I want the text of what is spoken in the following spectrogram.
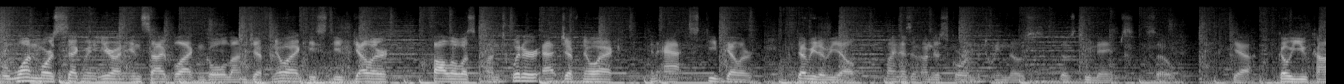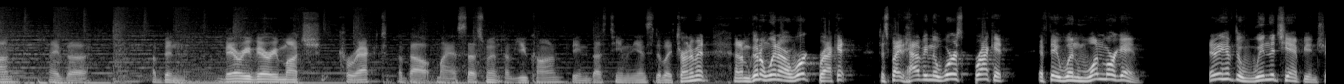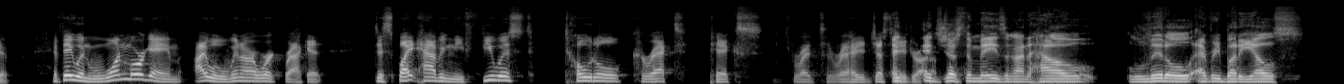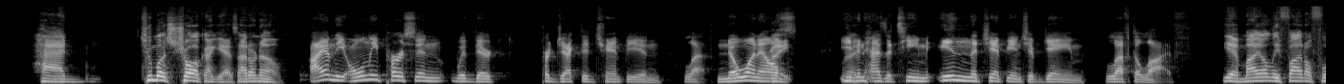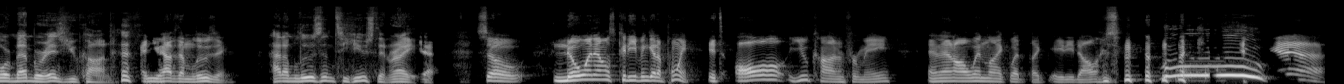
for one more segment here on Inside Black and Gold. I'm Jeff Nowak. He's Steve Geller. Follow us on Twitter at Jeff Nowak and at Steve Geller, WWL. Mine has an underscore in between those those two names. So, yeah, go UConn. I've uh, I've been very, very much correct about my assessment of UConn being the best team in the NCAA tournament, and I'm going to win our work bracket despite having the worst bracket. If they win one more game, they don't have to win the championship. If they win one more game, I will win our work bracket despite having the fewest total correct picks. Right, right just how you draw. It's just amazing on how little everybody else had too much chalk, I guess. I don't know. I am the only person with their projected champion left. No one else right. even right. has a team in the championship game left alive. Yeah, my only Final Four member is UConn. and you have them losing. Had them losing to Houston, right? Yeah. So no one else could even get a point. It's all UConn for me. And then I'll win like what, like $80? yeah.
